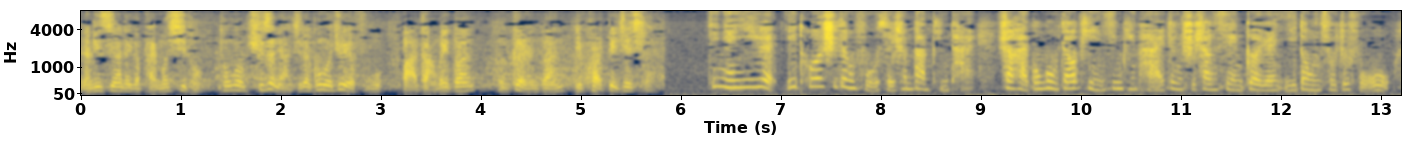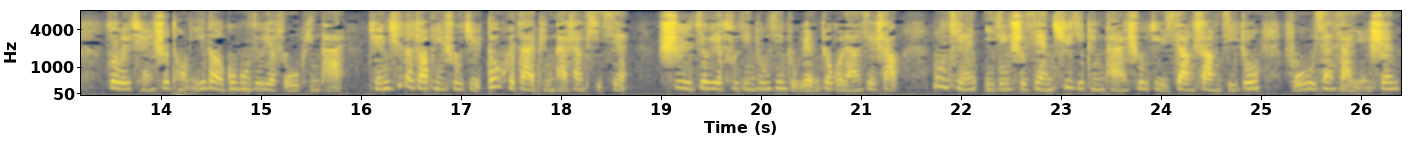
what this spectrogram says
人力资源的一个排摸系统，通过区镇两级的公共就业服务，把岗位端和个人端一块对接起来。今年一月，依托市政府随身办平台，上海公共招聘新平台正式上线个人移动求职服务。作为全市统一的公共就业服务平台，全区的招聘数据都会在平台上体现。市就业促进中心主任周国良介绍，目前已经实现区级平台数据向上集中，服务向下延伸。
